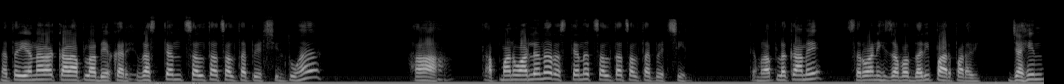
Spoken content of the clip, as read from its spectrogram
नाहीतर येणारा काळ आपला बेकार आहे. रस्त्यानं चालता चालता पेटशील तू हां? हां. तापमान वाढलं ना रस्त्यानं चालता चालता पेटशील त्यामुळे आपलं काम आहे सर्वांनी ही जबाबदारी पार पाडावी. जय हिंद.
